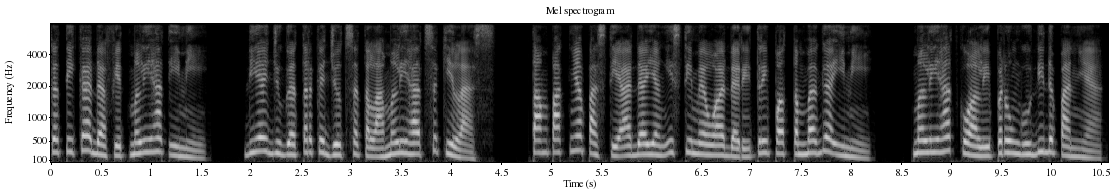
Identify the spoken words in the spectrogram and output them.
Ketika David melihat ini, dia juga terkejut setelah melihat sekilas. Tampaknya pasti ada yang istimewa dari tripod tembaga ini. Melihat kuali perunggu di depannya,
